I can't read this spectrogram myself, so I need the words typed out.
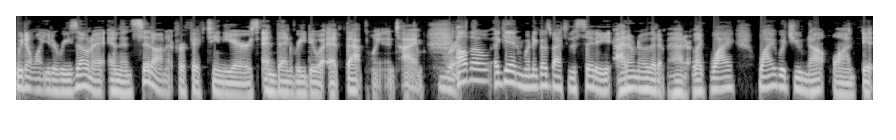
We don't want you to rezone it and then sit on it for 15 years and then redo it at that point in time. Right. Although, again, when it goes back to the city, I don't know that it matters. Like, why? Why would you not want it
